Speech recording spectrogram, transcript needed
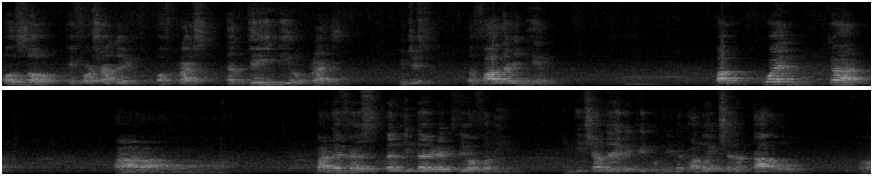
also a foreshadowing of Christ, the deity of Christ, which is the Father in Him. But when God uh, manifests an indirect theophany, hindi siya directly, kundi nag-anoint siya ng tao, no?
